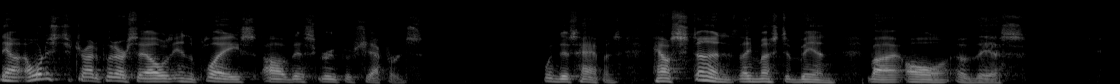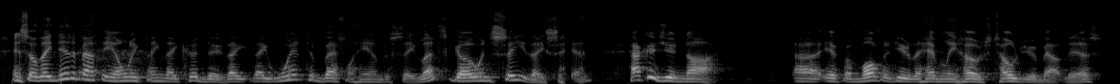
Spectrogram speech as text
Now, I want us to try to put ourselves in the place of this group of shepherds when this happens. How stunned they must have been by all of this. And so they did about the only thing they could do. They, they went to Bethlehem to see. Let's go and see, they said. How could you not? Uh, if a multitude of the heavenly host told you about this,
